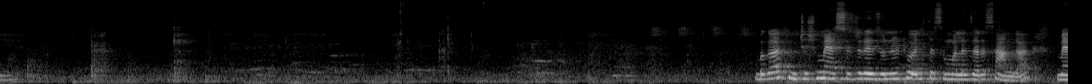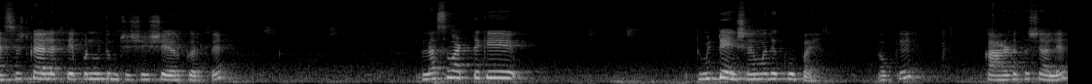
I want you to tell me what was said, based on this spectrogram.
ओके बघा तुमच्याशी मेसेज रेझोनेट होईल तसं मला जरा सांगा. मेसेज काय आलं ते पण मी तुमच्याशी शेअर करते. मला असं वाटतं की तुम्ही टेन्शनमध्ये खूप आहे. ओके कार्ड तसे आलेत.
